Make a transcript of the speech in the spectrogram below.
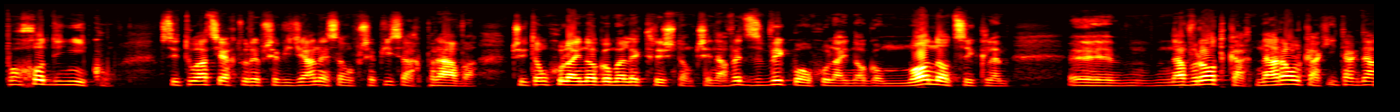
po chodniku w sytuacjach, które przewidziane są w przepisach prawa, czy tą hulajnogą elektryczną, czy nawet zwykłą hulajnogą, monocyklem, e, na wrotkach, na rolkach itd.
